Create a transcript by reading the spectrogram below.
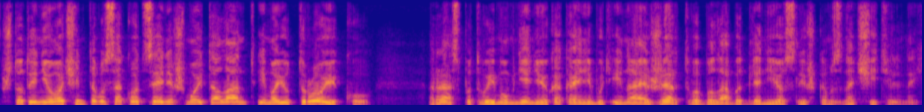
что ты не очень-то высоко ценишь мой талант и мою тройку, раз, по твоему мнению, какая-нибудь иная жертва была бы для нее слишком значительной.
